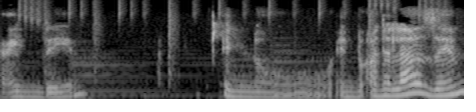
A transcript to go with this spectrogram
عندي إنه إنه أنا لازم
